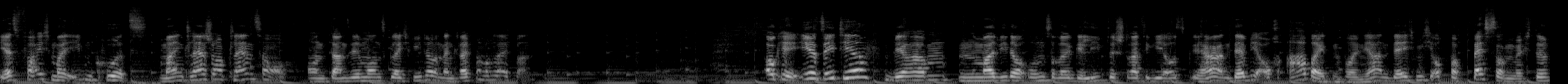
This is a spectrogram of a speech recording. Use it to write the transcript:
Jetzt fahre ich mal eben kurz meinen Clash of Clans hoch. Und dann sehen wir uns gleich wieder und dann greifen wir noch live an. Okay, ihr seht hier, wir haben mal wieder unsere geliebte Strategie aus, ja, an der wir auch arbeiten wollen, ja, an der ich mich auch verbessern möchte.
